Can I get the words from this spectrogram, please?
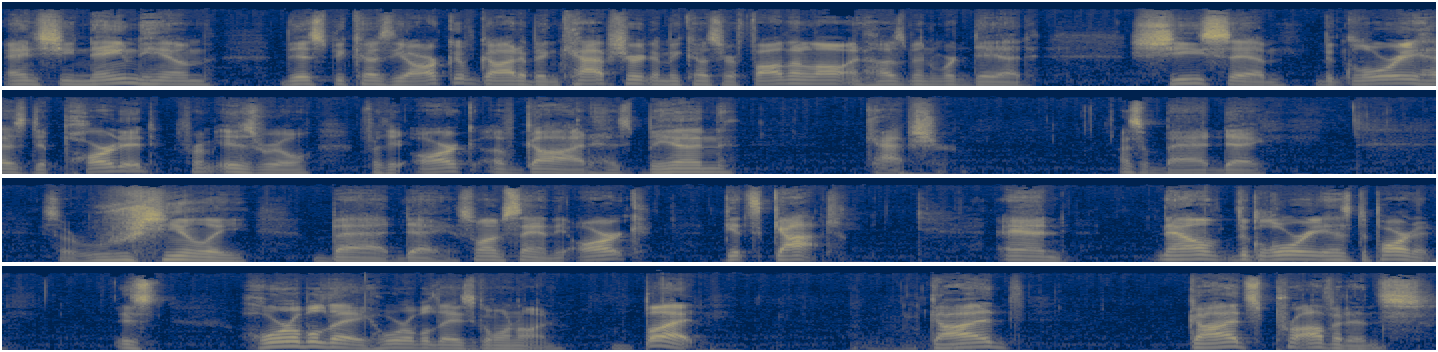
And she named him this because the ark of God had been captured and because her father in law and husband were dead. She said, The glory has departed from Israel, for the ark of God has been captured. That's a bad day. It's a really bad day. That's what I'm saying. The ark gets got. And now the glory has departed. This horrible day, horrible days going on. But God God's providence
